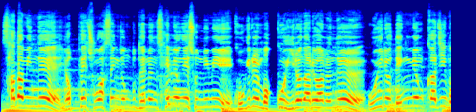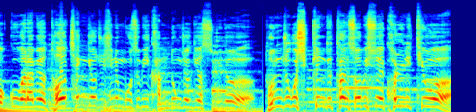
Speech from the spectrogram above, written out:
사담인데 옆에 중학생 정도 되는 3명의 손님이 고기를 먹고 일어나려 하는데 오히려 냉면까지 먹고 가라며 더 챙겨주시는 모습이 감동적이었습니다. 돈 주고 시킨 듯한 서비스의 퀄리티와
